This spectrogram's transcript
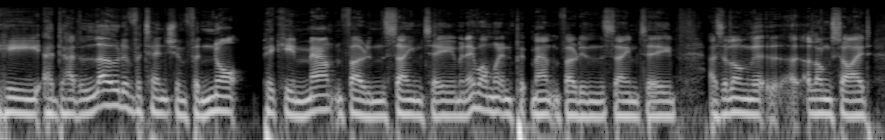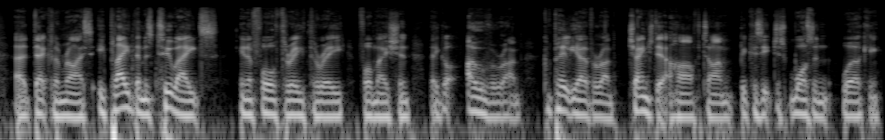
he had had a load of attention for not picking Mount and Foden in the same team, and everyone wanted to put Mount and Foden in the same team as along the, alongside uh, Declan Rice. He played them as two eights in a 4-3-3 formation. They got overrun, completely overrun. Changed it at half time because it just wasn't working.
